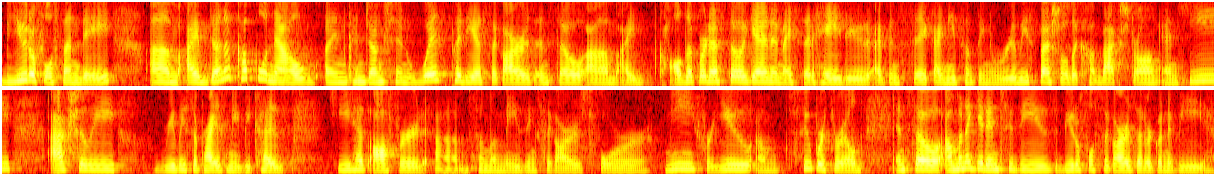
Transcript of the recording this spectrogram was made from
beautiful Sunday. Um, I've done a couple now in conjunction with Padilla Cigars. And so um, I called up Ernesto again and I said, hey, dude, I've been sick. I need something really special to come back strong. And he actually really surprised me because he has offered um, some amazing cigars for me, for you. I'm super thrilled. And so I'm gonna get into these beautiful cigars that are gonna be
